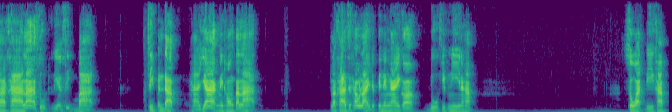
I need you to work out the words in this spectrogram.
ราคาล่าสุดเหรียญสิบบาทสิบอันดับหายากในท้องตลาด ราคาจะเท่าไหร่จะเป็นยังไงก็ดูคลิปนี้นะครับ สวัสดีครับเ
